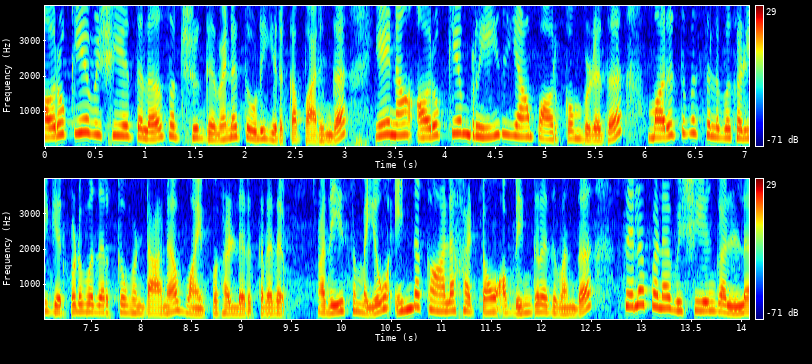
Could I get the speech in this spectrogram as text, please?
ஆரோக்கிய விஷயத்தில் சற்று கவனத்தோடு இருக்க பாருங்க. ஏன்னா ஆரோக்கியம் ரீதியாக பார்க்கும் பொழுது மருத்துவ செலவுகள் ஏற்படுவதற்கு உண்டான வாய்ப்புகள் இருக்கிறது. அதே சமயம் இந்த காலகட்டம் அப்படிங்கிறது வந்து சில பல விஷயங்களில்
